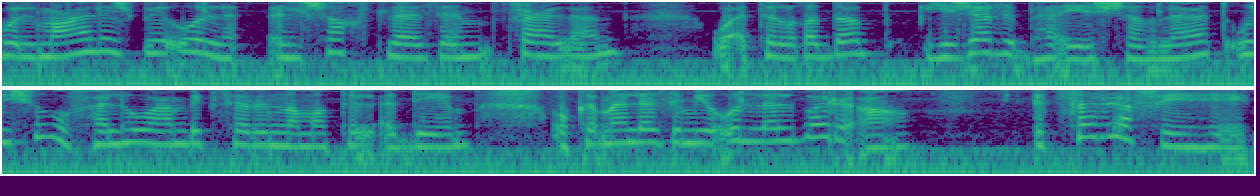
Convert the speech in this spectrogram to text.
والمعالج بيقول الشخص لازم فعلا وقت الغضب يجرب هاي الشغلات ويشوف هل هو عم بيكسر النمط القديم وكمان لازم يقول للمرأة اتصرفي هيك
